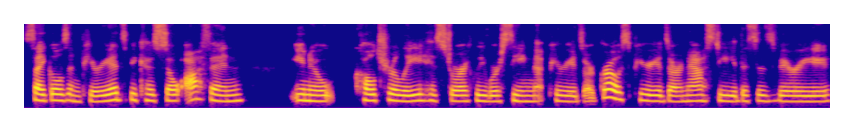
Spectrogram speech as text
cycles and periods because so often you know culturally historically we're seeing that periods are gross periods are nasty this is very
